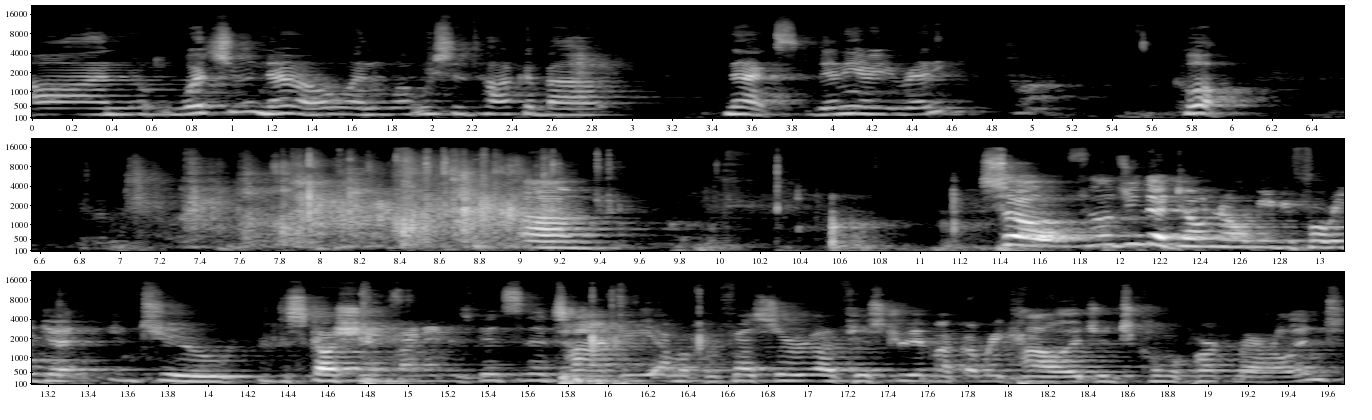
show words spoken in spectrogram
on what you know and what we should talk about next. Vinny, are you ready? Cool. Um, so, for those of you that don't know me, before we get into the discussion, my name is Vincent Intondi. I'm a professor of history at Montgomery College in Takoma Park, Maryland.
